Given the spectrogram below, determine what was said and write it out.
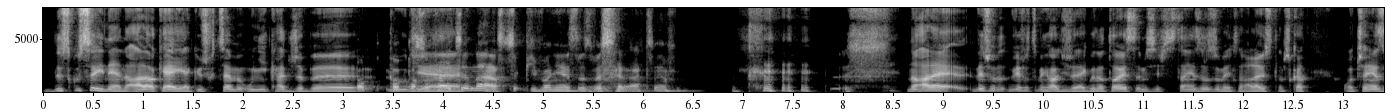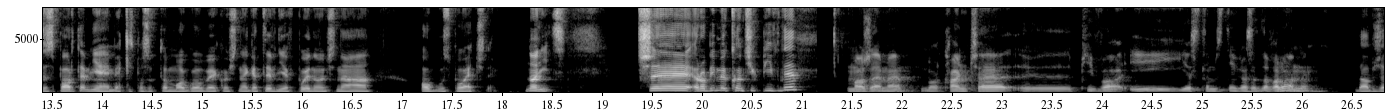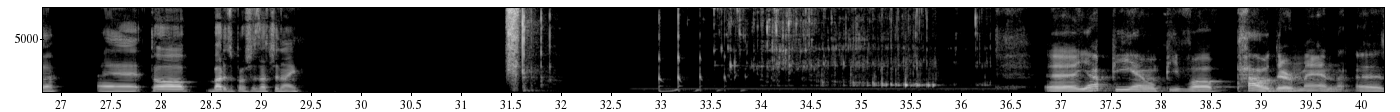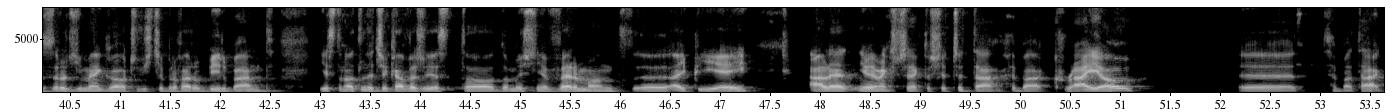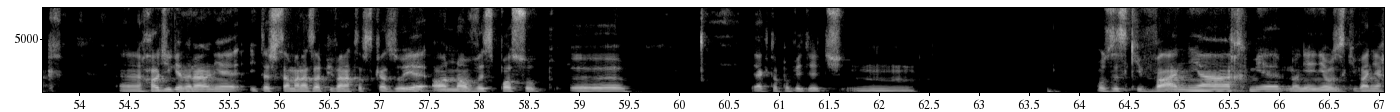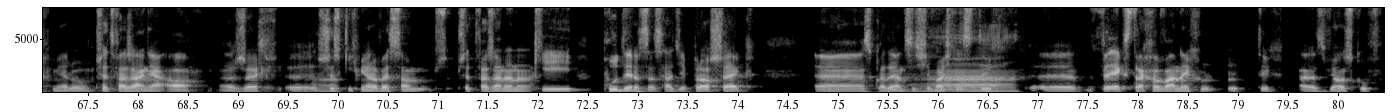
dyskusyjne, no ale okej, jak już chcemy unikać, żeby Po, po, ludzie... Posłuchajcie nas, czy piwo nie jest rozweselaczem? No ale wiesz, o- wiesz o co mi chodzi, że jakby no to jestem w stanie zrozumieć, no ale już na przykład łączenie ze sportem, nie wiem w jaki sposób to mogłoby jakoś negatywnie wpłynąć na ogół społeczny. No nic. Czy robimy kącik piwny? Możemy, bo kończę y, piwo i jestem z niego zadowolony. Dobrze. E, to bardzo proszę zaczynaj. Ja piję piwo Powderman y, z rodzimego oczywiście browaru Beerband. Jest to na tyle ciekawe, że jest to domyślnie Vermont y, IPA, ale nie wiem jeszcze jak to się czyta, chyba Cryo, chyba tak. Chodzi generalnie i też sama nazwa piwa na to wskazuje o nowy sposób, jak to powiedzieć, mm, uzyskiwania chmielu, no nie, nie uzyskiwania chmielu, przetwarzania, o, że y, Aha. szyszki chmielowe są przetwarzane na taki puder w zasadzie, proszek, e, składający się właśnie z tych A. e, wyekstrahowanych tych e, związków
